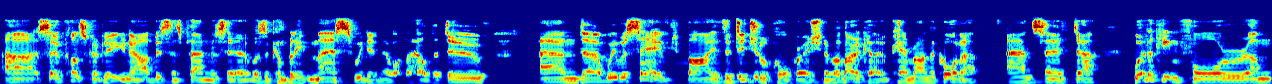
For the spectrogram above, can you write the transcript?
Uh, so consequently, you know, our business plan was uh, was a complete mess. We didn't know what the hell to do, and uh, we were saved by the Digital Corporation of America, who came around the corner and said, uh, "We're looking for um,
